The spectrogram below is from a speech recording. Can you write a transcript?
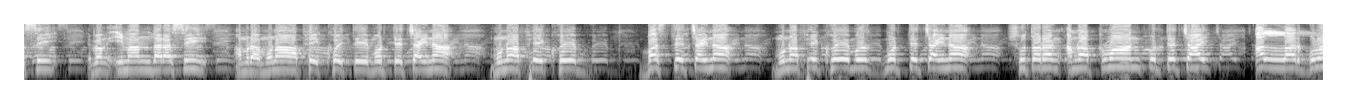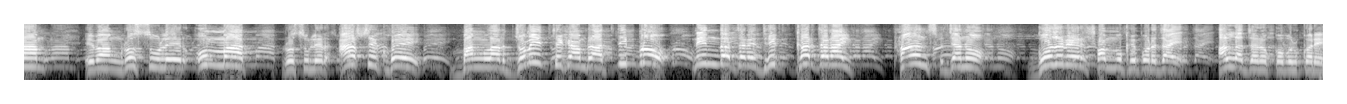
আছি এবং ইমানদার আছি, আমরা মুনাফেক হইতে মরতে চাই না। মুনাফেক হয়ে বাঁচতে চাই না, মুনাফেক হয়ে মরতে চাই না। সুতরাং আমরা প্রমাণ করতে চাই, আল্লাহর গোলাম এবং রসুলের উম্মাদ, রসুলের আশেক হয়ে বাংলার জমিন থেকে আমরা তীব্র নিন্দা জানাই ধিক্ষার জানাই, ফ্রান্স যেন গজবের সম্মুখে পড়ে যায়। আল্লাহ যেন কবুল করে।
